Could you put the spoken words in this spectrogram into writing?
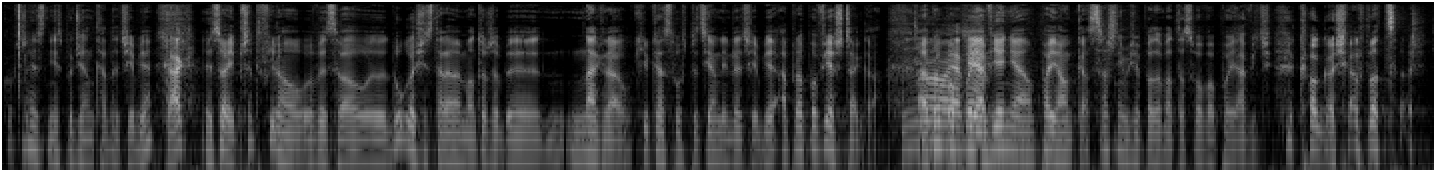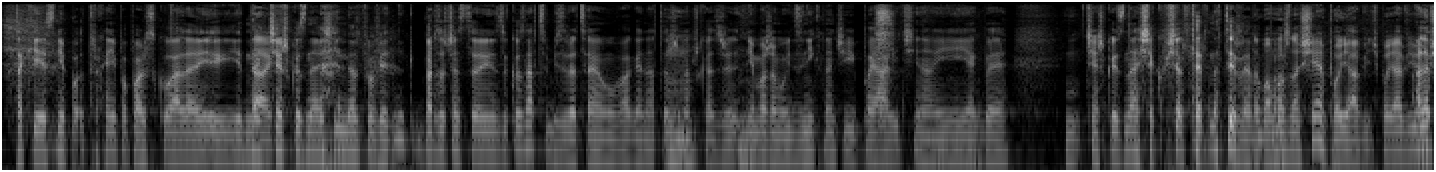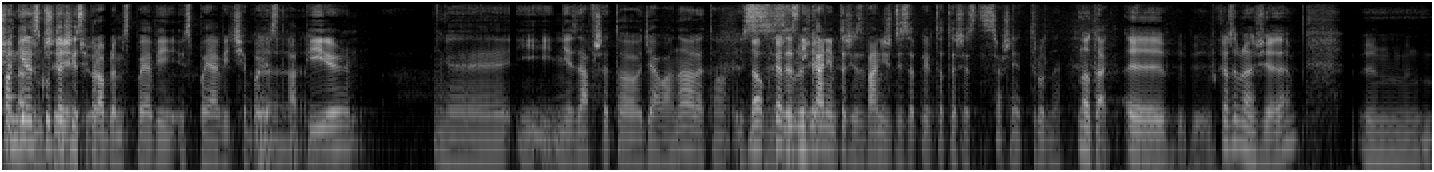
O To kurczę. jest niespodzianka dla ciebie. Tak? Słuchaj, przed chwilą wysłał. Długo się starałem o to, żeby nagrał kilka słów specjalnie dla ciebie. A propos wiesz czego? A propos No, ja wiem. pojawienia pająka. Strasznie mi się podoba to słowo pojawić kogoś albo coś. Takie jest nie po, trochę nie po polsku, ale jednak Tak. ciężko znaleźć inny odpowiednik. Bardzo często językoznawcy mi zwracają uwagę na to, że Mhm. na przykład, że nie można mówić zniknąć i pojawić. No i jakby ciężko jest znaleźć jakąś alternatywę. No bo można się pojawić. Pojawiłem Ale się po na tym angielsku też jest problem z, pojawie, z pojawić się, bo jest Eee. appear e, i nie zawsze to działa. No ale to z, No, każdym ze razie- znikaniem też jest vanish, disappear, to też jest strasznie trudne. No tak. y, W każdym razie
